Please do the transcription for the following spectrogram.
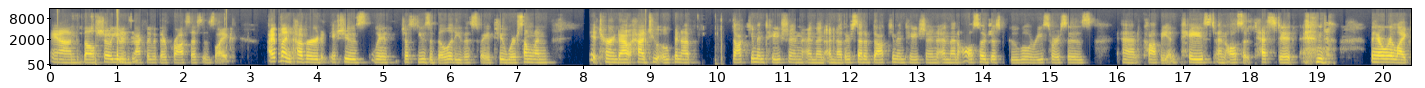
And they'll show you mm -hmm. exactly what their process is like. I've uncovered issues with just usability this way too, where someone, it turned out, had to open up documentation and then another set of documentation, and then also just Google resources and copy and paste and also test it. And there were like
